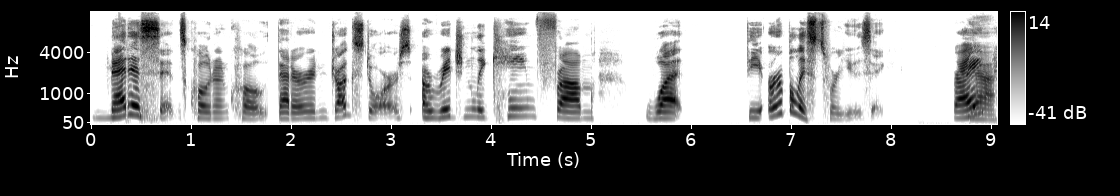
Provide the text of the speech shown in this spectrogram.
medicines quote unquote that are in drugstores originally came from what the herbalists were using right yeah.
